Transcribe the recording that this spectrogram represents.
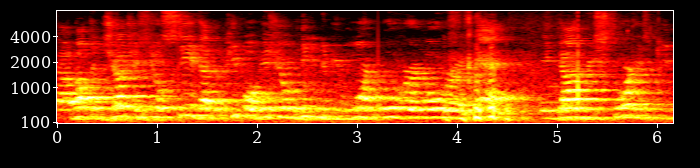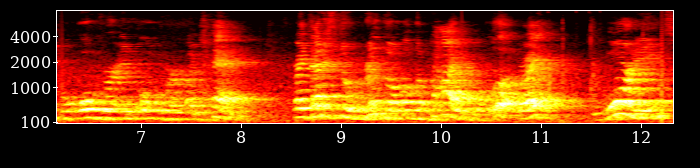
uh, about the judges, you'll see that the people of Israel needed to be warned over and over again. and God restored his people over and over again. Right? That is the rhythm of the Bible. Look, right? Warnings,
